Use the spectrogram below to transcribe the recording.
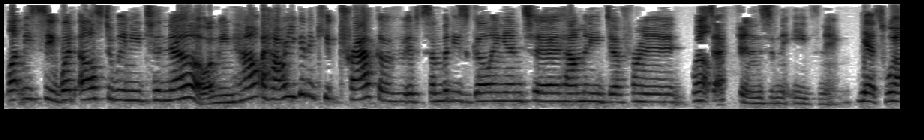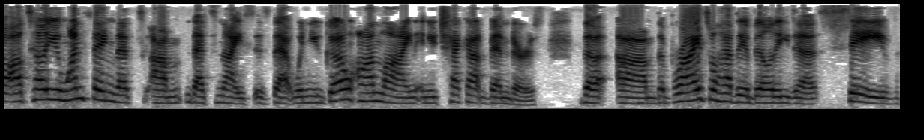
let me see. What else do we need to know? I mean, how how are you going to keep track of if somebody's going into how many different well, sections in the evening? Yes. Well, I'll tell you one thing that's um, that's nice is that when you go online and you check out vendors, the um, the brides will have the ability to save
